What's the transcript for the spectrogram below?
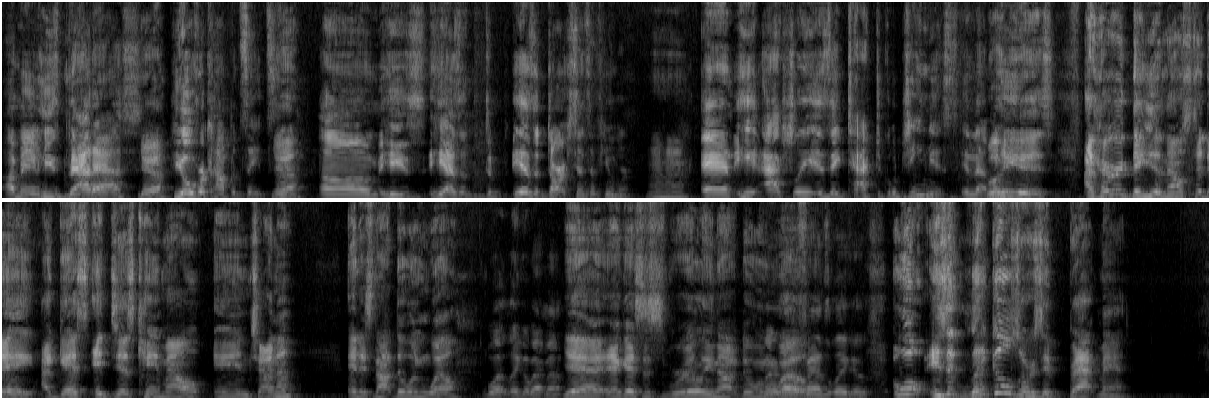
I mean, he's badass. Yeah. he overcompensates. Yeah. Um, he's he has a he has a dark sense of humor, Mm-hmm. and he actually is a tactical genius in that movie. Well, movie. he is. I heard they announced today. I guess it just came out in China, and it's not doing well. What Lego Batman? Yeah, I guess it's really not doing They're well. not fans of Legos. Well, is it Legos or is it Batman?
